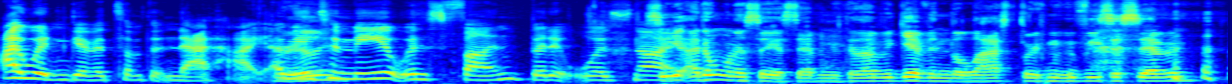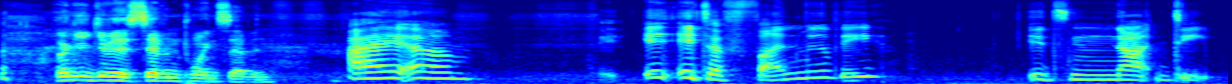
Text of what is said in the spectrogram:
I wouldn't give it something that high. I Really? mean, to me, it was fun, but it was not. See, I don't want to say a seven because I've given the last three movies a seven. I'm gonna give it a seven point seven. I um, it, it's a fun movie. It's not deep.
